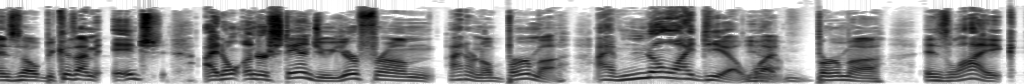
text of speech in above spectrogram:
and so because I'm, int- I don't understand you. You're from, I don't know, Burma. I have no idea what Burma is like,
